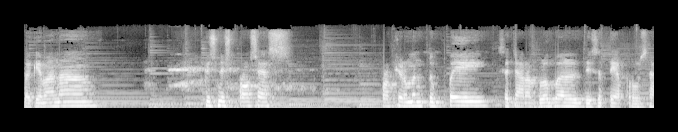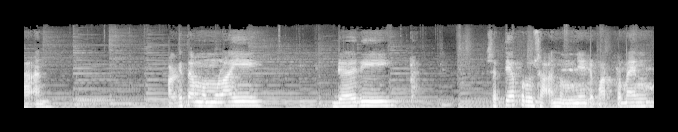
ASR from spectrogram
bagaimana bisnis proses procurement to pay secara global di setiap perusahaan. Maka kita memulai dari setiap perusahaan mempunyai departemen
